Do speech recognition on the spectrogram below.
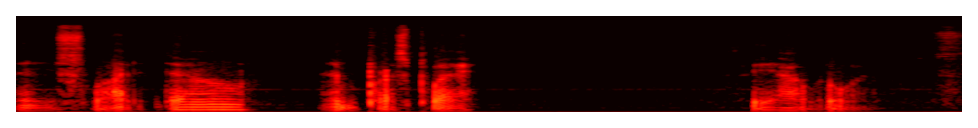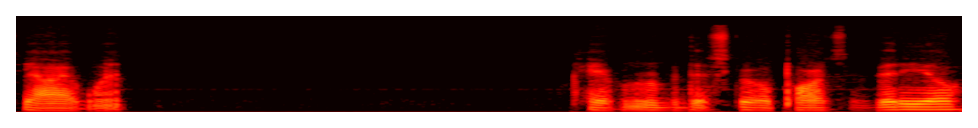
And then you slide it down and press play. See how it went. See how it went. Okay, remember this girl paused the video.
